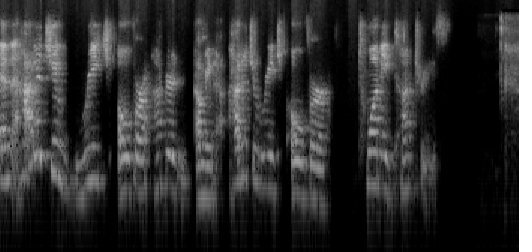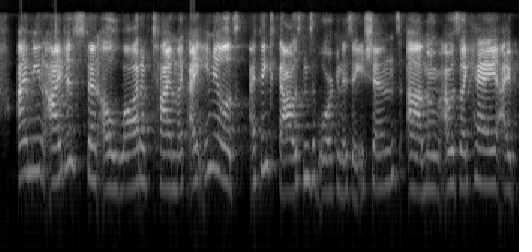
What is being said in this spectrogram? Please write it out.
And how did you reach over 100 I mean, how did you reach over 20 countries? I mean, I just spent a lot of time. Like, I emailed, I think, thousands of organizations. Um, and I was like, "Hey, I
